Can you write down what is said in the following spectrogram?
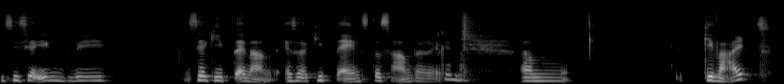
Das ist ja irgendwie, es ergibt einander, also ergibt eins das andere. Genau. Ähm, Gewalt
